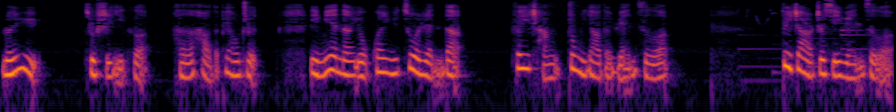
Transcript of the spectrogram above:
论语》就是一个很好的标准，里面呢有关于做人的非常重要的原则。对照这些原则，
